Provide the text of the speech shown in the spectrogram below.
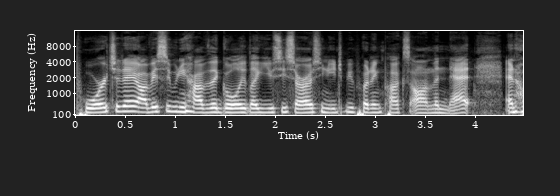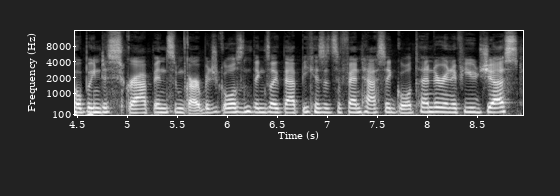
poor today. Obviously, when you have the goalie like Juuse Saros, you need to be putting pucks on the net and hoping to scrap in some garbage goals and things like that because it's a fantastic goaltender. And if you just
